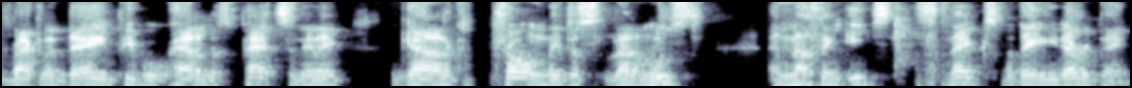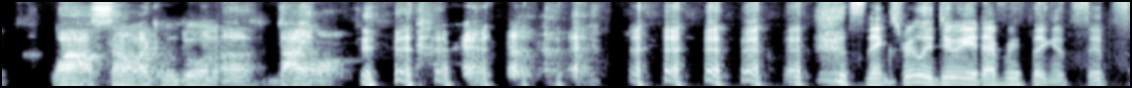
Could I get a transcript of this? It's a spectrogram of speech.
back in the day, people had them as pets, and then they got out of control, and they just let them loose, and nothing eats snakes, but they eat everything. Wow, I sound like I'm doing a dialogue. Snakes really do eat everything. It's it's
